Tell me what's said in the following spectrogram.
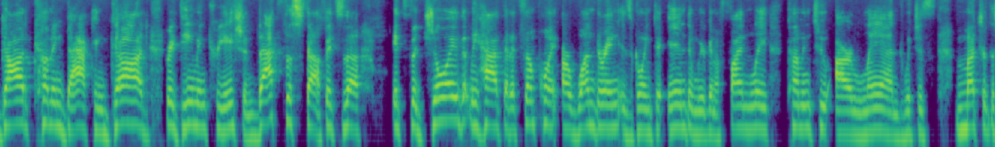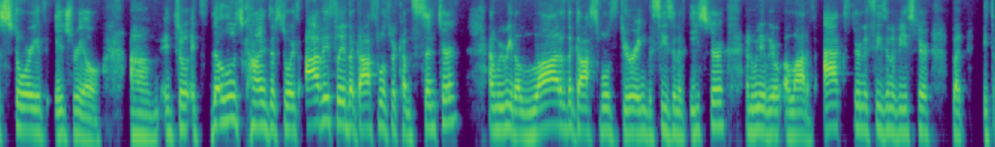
God coming back and God redeeming creation. That's the stuff. It's the it's the joy that we have that at some point our wandering is going to end and we're going to finally come into our land, which is much of the story of Israel. Um, and so it's those kinds of stories. Obviously, the Gospels become center. And we read a lot of the Gospels during the season of Easter, and we read a lot of Acts during the season of Easter. But it's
